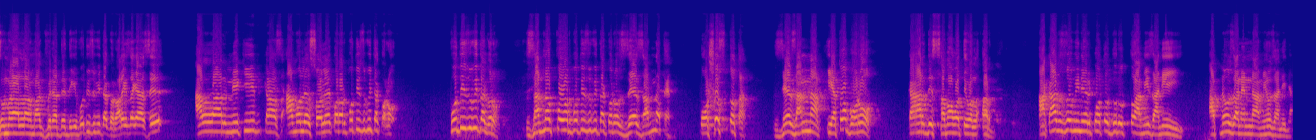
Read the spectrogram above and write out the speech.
তোমরা আল্লাহর মাগফিরাতের দিকে প্রতিযোগিতা করো। আরেক জায়গায় আছে আল্লাহর নেকির কাজ আমলে চলে করার প্রতিযোগিতা করো। প্রতিযোগিতা করো। জান্নাত পাওয়ার প্রতিযোগিতা করো যে জান্নাতের প্রশস্ততা, যে জান্নাত এত বড়, কার দিস সামাওয়াতি আকাশ জমিনের কত দূরত্ব আমি জানি, আপনিও জানেন না, আমিও জানি না।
